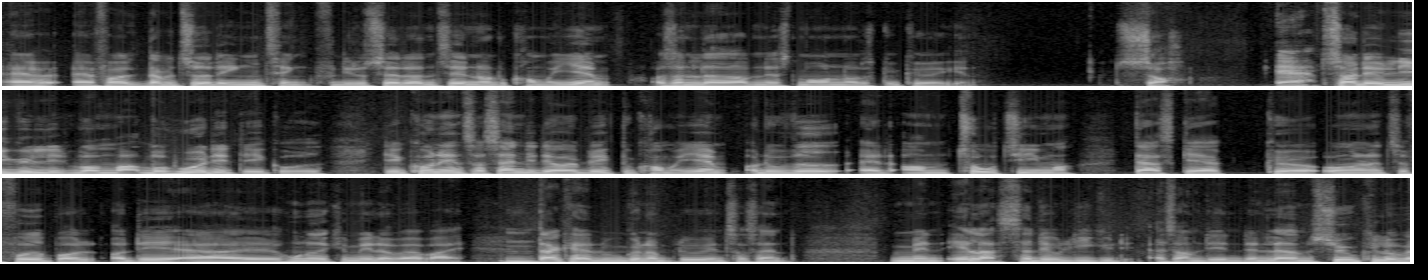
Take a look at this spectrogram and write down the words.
af, af folk, der betyder det ingenting, fordi du sætter den til, når du kommer hjem, og så den lader op næste morgen, når du skal køre igen. Så. Ja. Så er det jo ligegyldigt, hvor, hvor hurtigt det er gået. Det er kun interessant i det øjeblik, du kommer hjem, og du ved, at om to timer, der skal jeg køre ungerne til fodbold, og det er øh, 100 km hver vej. Mm. Der kan det begynde at blive interessant. Men ellers så er det jo ligegyldigt. Altså om det, den er lavet med 7 kW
